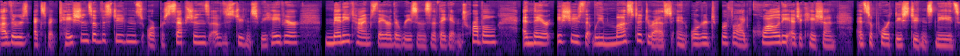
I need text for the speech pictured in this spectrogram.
others' expectations of the students or perceptions of the students' behavior. Many times they are the reasons that they get in trouble, and they are issues that we must address in order to provide quality education and support these students' needs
